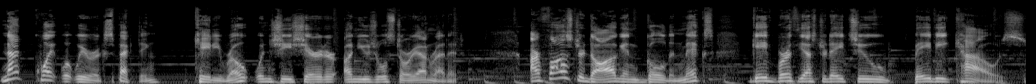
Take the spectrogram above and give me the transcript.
Not quite what we were expecting Katie wrote when she shared her unusual story on Reddit. Our foster dog and golden mix gave birth yesterday to baby cows.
